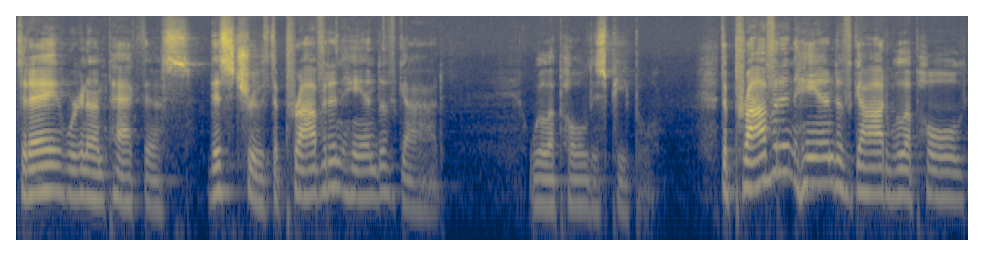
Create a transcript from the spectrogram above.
Today, we're going to unpack this. This truth the provident hand of God will uphold his people. The provident hand of God will uphold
